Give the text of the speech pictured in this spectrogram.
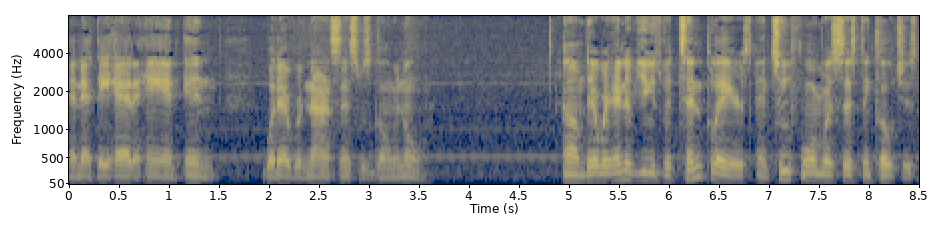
and that they had a hand in whatever nonsense was going on. Um, there were interviews with 10 players and two former assistant coaches,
